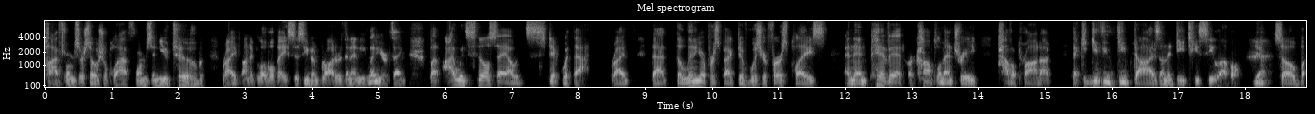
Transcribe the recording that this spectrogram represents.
platforms are social platforms and YouTube, right, on a global basis, even broader than any linear thing. But I would still say I would stick with that, right? That the linear perspective was your first place, and then pivot or complementary, have a product that could give you deep dives on a DTC level. Yeah. So, but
